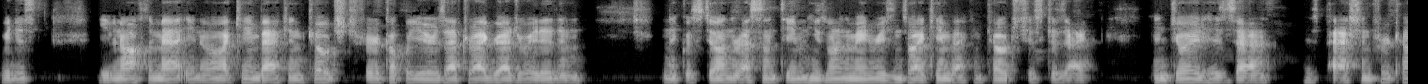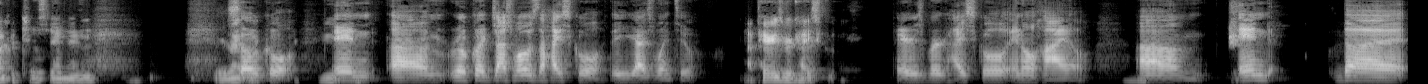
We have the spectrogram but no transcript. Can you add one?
we just even off the mat, you know, I came back and coached for a couple years after I graduated and Nick was still on the wrestling team and he's one of the main reasons why I came back and coached just because I enjoyed his uh his passion for competition and So cool. And um, real quick, Josh, what was the high school that you guys went to? uh, Perrysburg High School. Perrysburg High School in Ohio. Um, and the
